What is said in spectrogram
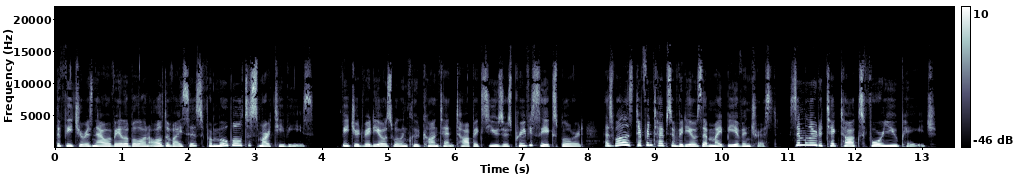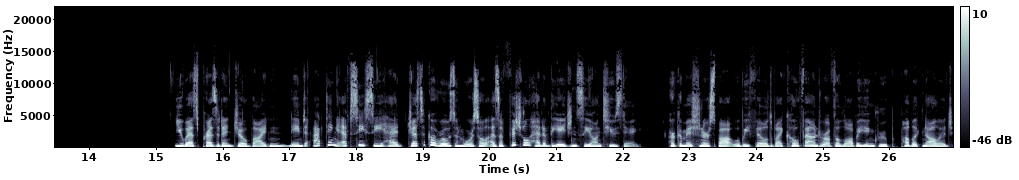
The feature is now available on all devices from mobile to smart TVs. Featured videos will include content topics users previously explored, as well as different types of videos that might be of interest, similar to TikTok's For You page. U.S. President Joe Biden named acting FCC head Jessica Rosenworcel as official head of the agency on Tuesday. Her commissioner spot will be filled by co-founder of the lobbying group Public Knowledge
